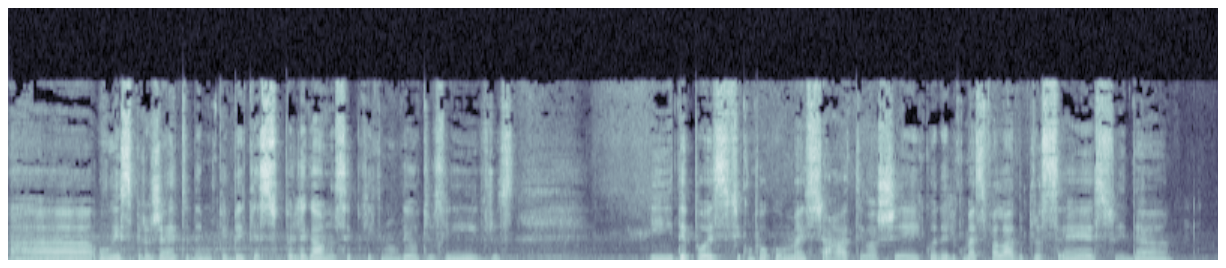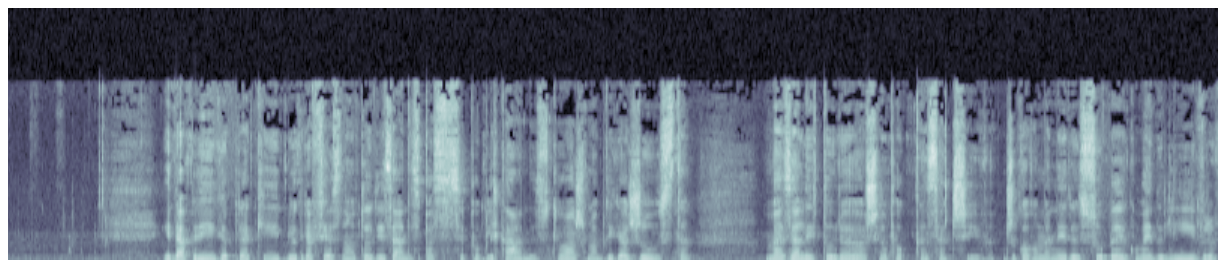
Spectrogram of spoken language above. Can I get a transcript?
a, o, esse projeto da MPB que é super legal, não sei porque que não deu outros livros. E depois fica um pouco mais chato, eu achei, quando ele começa a falar do processo e da e da briga para que biografias não autorizadas possam ser publicadas, que eu acho uma briga justa, mas a leitura eu achei um pouco cansativa. De qualquer maneira, eu super recomendo o livro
